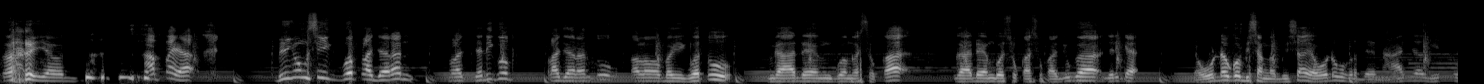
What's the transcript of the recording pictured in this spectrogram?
Oh iya. Apa ya? Bingung sih gue pelajaran. pela- Jadi gue pelajaran tuh kalau bagi gue tuh nggak ada yang gue nggak suka, nggak ada yang gue suka-suka juga. Jadi kayak ya udah gue bisa nggak bisa ya udah gue kerjain aja gitu.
